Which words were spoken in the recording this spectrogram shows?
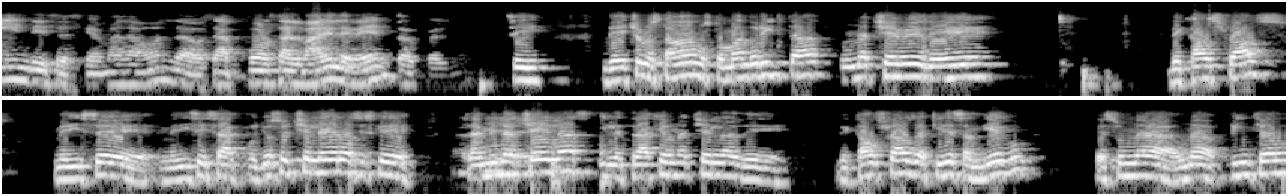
índices, qué mala onda, o sea, por salvar el evento, pues, ¿no? Sí, de hecho nos estábamos tomando ahorita una cheve de de Carl Strauss. Me dice, me dice Isaac, pues yo soy chelero, así es que tráeme Así unas chelas y le traje una chela de, de Carl Strauss de aquí de San Diego. Es una, una Pintel,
